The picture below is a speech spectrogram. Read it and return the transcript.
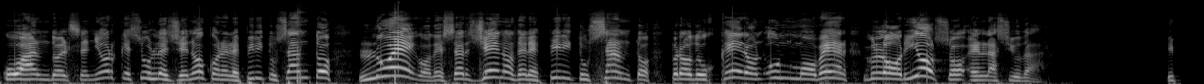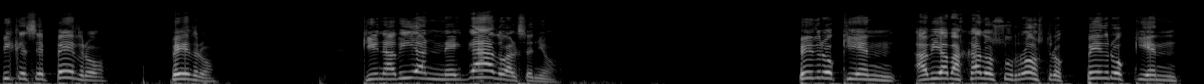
cuando el Señor Jesús les llenó con el Espíritu Santo, luego de ser llenos del Espíritu Santo, produjeron un mover glorioso en la ciudad. Y píquese Pedro, Pedro, quien había negado al Señor. Pedro quien había bajado su rostro, Pedro quien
